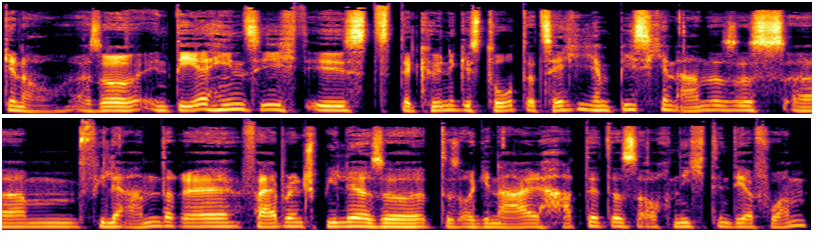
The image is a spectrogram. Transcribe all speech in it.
Genau, also in der Hinsicht ist Der König ist tot tatsächlich ein bisschen anders als ähm, viele andere Firebrand-Spiele. Also das Original hatte das auch nicht in der Form.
